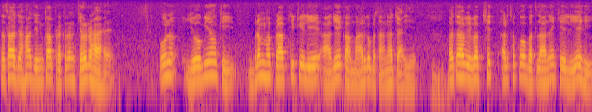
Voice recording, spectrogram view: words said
तथा जहाँ जिनका प्रकरण चल रहा है, उन योगियों की ब्रह्म प्राप्ति के लिए आगे का मार्ग बताना चाहिए। अतः विवक्षित अर्थ को बतलाने के लिए ही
